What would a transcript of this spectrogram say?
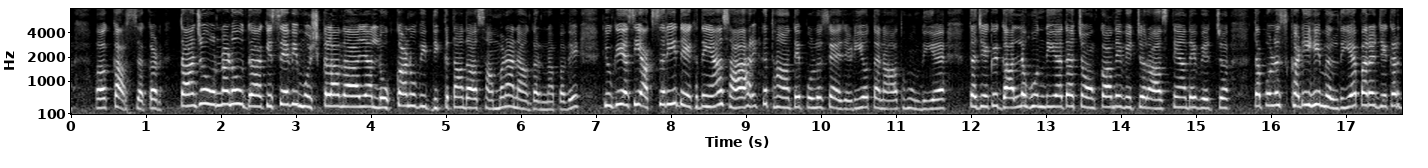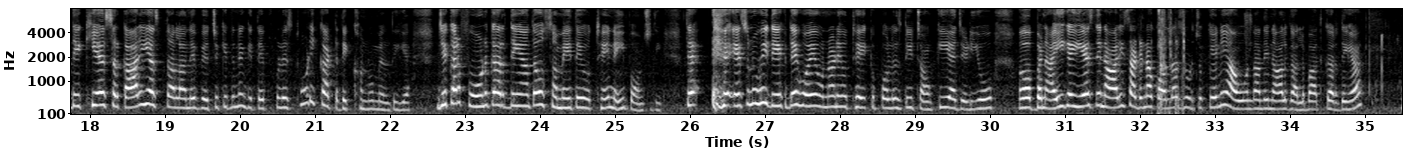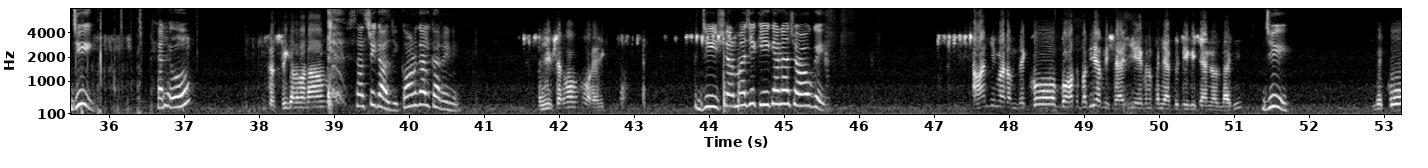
ਕਰ ਸਕਣ। ਤਾਂ ਜੋ ਉਹਨਾਂ ਨੂੰ ਦ- ਕਿਸੇ ਵੀ ਮੁਸ਼ਕਲਾਂ ਦਾ ਜਾਂ ਲੋਕਾਂ ਨੂੰ ਵੀ ਦਿੱਕਤਾਂ ਦਾ ਸਾਹਮਣਾ ਨਾ ਕਰਨਾ ਪਵੇ, ਕਿਉਂਕਿ ਅਸੀਂ ਅਕਸਰ ਹੀ ਦੇਖਦੇ ਹਾਂ ਹਰ ਇੱਕ ਥਾਂ ਤੇ ਪੁਲਿਸ ਹੈ ਜਿਹੜੀ, ਉਹ ਤੈਨਾਤ ਹੁੰਦੀ ਹੈ। ਤਾਂ ਜੇ ਕੋਈ ਗੱਲ ਹੁੰਦੀ ਹੈ, ਤਾਂ ਚੌਂਕਾਂ ਦੇ ਵਿੱਚ, ਰਾਸਤਿਆਂ ਦੇ ਵਿੱਚ, ਤਾਂ ਪੁਲਿਸ ਖੜੀ ਹੀ ਮਿਲਦੀ ਹੈ। ਪਰ ਜੇਕਰ ਦੇਖੀਏ, ਸਰਕਾਰੀ ਹਸਪਤਾਲਾਂ ਦੇ ਵਿੱਚ ਕਿਤੇ ਨਾ ਕਿਤੇ ਪੁਲਿਸ ਥੋੜੀ ਘੱਟ ਦੇਖਣ ਨੂੰ ਮਿਲਦੀ ਹੈ। ਜੇਕਰ ਫੋਨ ਕਰਦੇ ਆ ਤਾਂ ਉਹ ਸਮੇਂ ਤੇ ਉੱਥੇ ਨਹੀਂ ਪਹੁੰਚਦੀ। ਤੇ ਇਸ ਨੂੰ ਹੀ ਦੇਖਦੇ ਹੋਏ ਉਹਨਾਂ ਨੇ ਉੱਥੇ ਇੱਕ ਪੁਲਿਸ ਦੀ ਚੌਂਕੀ ਹੈ, ਜਿਹੜੀ ਉਹ ਬਣਾਈ ਗਈ ਹੈ। ਇਸ ਦੇ ਨਾਲ ਹੀ ਸਾਡੇ ਨਾਲ ਕਾਲਰ ਜੁੜ ਚੁੱਕੇ ਨੇ ਆਓ ਉਹਨਾਂ ਦੇ ਨਾਲ ਗੱਲਬਾਤ ਕਰਦੇ ਹਾਂ। ਜੀ ਹੈਲੋ। ਸਤਿ ਸ਼੍ਰੀ ਅਕਾਲ ਮੈਡਮ। ਸਤਿ ਸ਼੍ਰੀ ਅਕਾਲ ਜੀ ਕੌਣ ਗੱਲ ਕਰ ਰਹੇ ਨੇ? ਸੰਜੀਵ ਸ਼ਰਮਾ ਹੋ ਰਿਹਾ ਜੀ। ਜੀ ਸ਼ਰਮਾ ਜੀ ਕੀ ਕਹਿਣਾ ਚਾਹੋਗੇ? ਹਾਂਜੀ ਮੈਡਮ ਦੇਖੋ ਬਹੁਤ ਵਧੀਆ ਵਿਸ਼ਾ ਹੈ ਜੀ A one Punjabi TV channel ਦਾ ਜੀ। ਜੀ। ਦੇਖੋ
